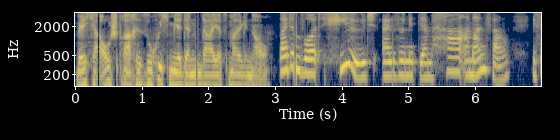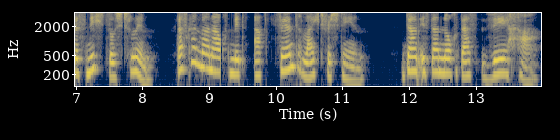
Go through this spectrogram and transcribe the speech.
welche Aussprache suche ich mir denn da jetzt mal genau? Bei dem Wort huge, also mit dem H am Anfang, ist es nicht so schlimm. Das kann man auch mit Akzent leicht verstehen. Dann ist da noch das WH.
